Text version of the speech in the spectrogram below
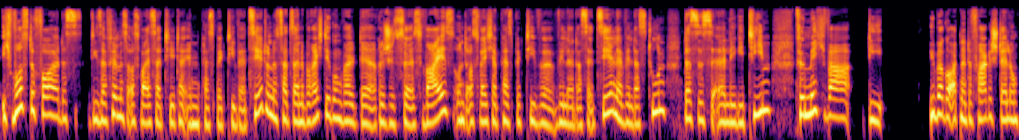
Ich wusste vorher, dass dieser Film ist aus weißer Täterinnenperspektive erzählt und es hat seine Berechtigung, weil der Regisseur es weiß und aus welcher Perspektive will er das erzählen, er will das tun, das ist äh, legitim. Für mich war die übergeordnete Fragestellung,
